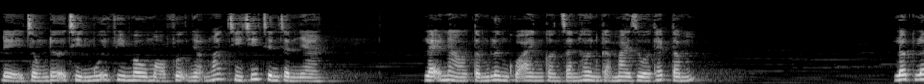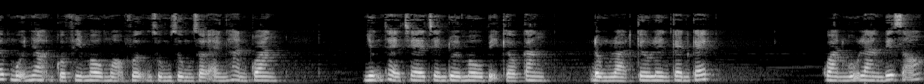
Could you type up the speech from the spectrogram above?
Để chống đỡ chín mũi phi mâu mỏ phượng nhọn hoắt chi chít trên trần nhà Lẽ nào tấm lưng của anh còn rắn hơn cả mai rùa thép tấm Lớp lớp mũi nhọn của phi mâu mỏ phượng rùng rùng dọi ánh hàn quang những thẻ tre trên đuôi mâu bị kéo căng, đồng loạt kêu lên ken két. Quan ngũ lang biết rõ,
